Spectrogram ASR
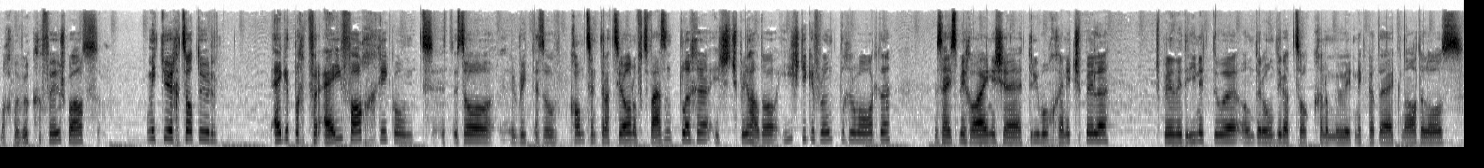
macht mir wirklich viel Spaß. Mit so durch eigentlich die Vereinfachung und so also Konzentration auf das Wesentliche ist das Spiel halt auch einsteigerfreundlicher geworden. Das heisst, man kann einmal äh, drei Wochen nicht spielen, das Spiel wieder rein tun und eine Runde zocken und man wird nicht gerade äh, gnadenlos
